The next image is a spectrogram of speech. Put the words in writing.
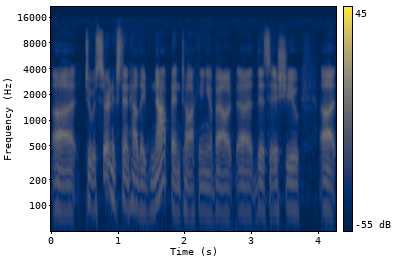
uh, to a certain extent, how they've not been talking about uh, this issue. Uh,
